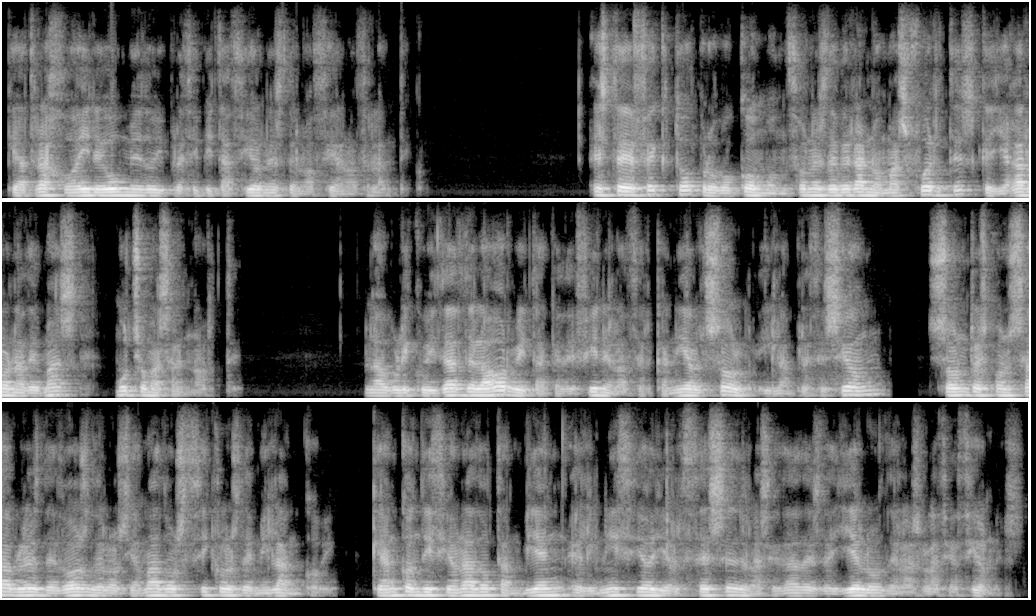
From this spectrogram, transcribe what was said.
que atrajo aire húmedo y precipitaciones del Océano Atlántico. Este efecto provocó monzones de verano más fuertes que llegaron además mucho más al norte. La oblicuidad de la órbita que define la cercanía al Sol y la precesión son responsables de dos de los llamados ciclos de Milankovitch, que han condicionado también el inicio y el cese de las edades de hielo de las glaciaciones.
